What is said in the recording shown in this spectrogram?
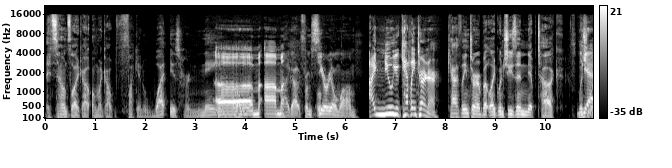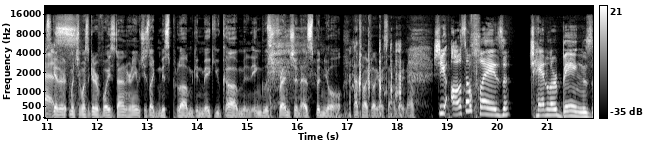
It sounds like a, oh my god, fucking what is her name? Um, oh um, my god, from Serial Mom, I knew you, Kathleen Turner. Kathleen Turner. But like when she's in Nip Tuck, when she wants to get her when she wants to get her voice done, her name she's like Miss Plum can make you come in English, French, and Espanol. That's how I feel like I sound right now. She also plays Chandler Bing's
